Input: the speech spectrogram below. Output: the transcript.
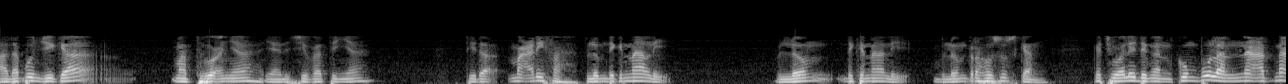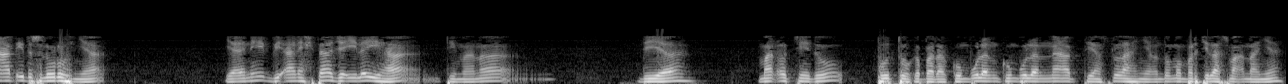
adapun jika matbu'nya yang disifatinya tidak ma'rifah belum dikenali. Belum dikenali belum terkhususkan. Kecuali dengan kumpulan naat-naat itu seluruhnya yakni bi an ihtaja ilaiha di mana dia man'utnya itu butuh kepada kumpulan-kumpulan naat yang setelahnya untuk memperjelas maknanya,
